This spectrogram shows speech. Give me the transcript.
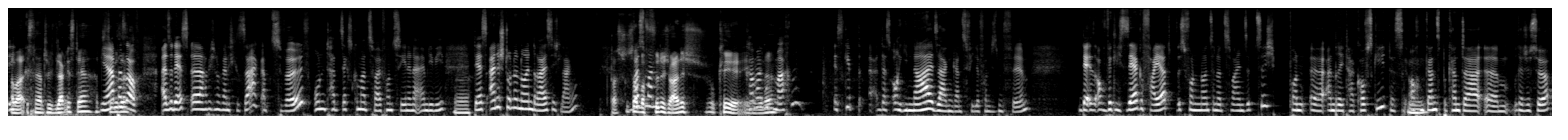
Ich- Aber ist natürlich, wie lang ist der? Hattest Ja, pass gesagt? auf. Also der ist, äh, habe ich noch gar nicht gesagt, ab 12 und hat 6,2 von 10 in der IMDb. Ja, Der ist eine Stunde 39 lang. das ist Was aber, finde ich, eigentlich okay. Kann man irgendwie, gut ne? machen. Es gibt, äh, das Original sagen ganz viele von diesem Film. Der ist auch wirklich sehr gefeiert, ist von 1972 von äh, Andrei Tarkovsky. Das ist auch Mhm. ein ganz bekannter ähm, Regisseur.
